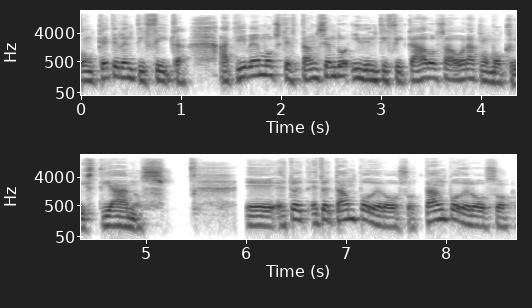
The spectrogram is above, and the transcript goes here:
¿Con qué te identifica? Aquí vemos que están siendo identificados ahora como cristianos. Eh, esto, esto, es tan poderoso, tan poderoso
